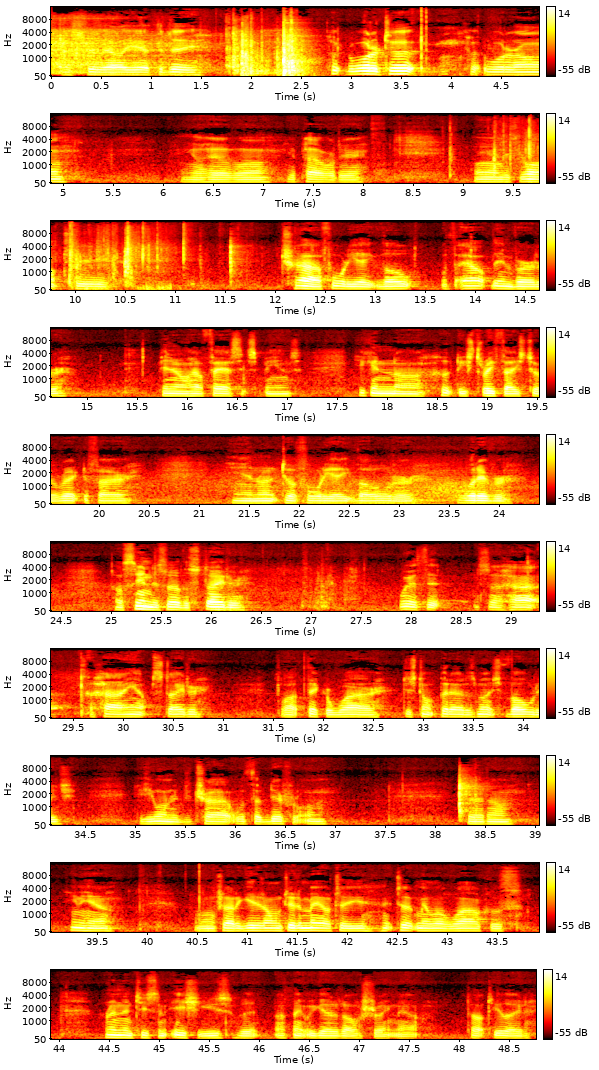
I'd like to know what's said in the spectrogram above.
that's really all you have to do. Hook the water to it, cut the water on, and you'll have uh, your power there. And if you want to try a 48 volt without the inverter, depending on how fast it spins, you can uh, hook these three phase to a rectifier and run it to a 48 volt or whatever. I'll send this other stator with it. It's a high, it's a high amp stator, a lot thicker wire. Just don't put out as much voltage if you wanted to try it with a different one. But um, anyhow, I'm going to try to get it onto the mail to you. It took me a little while because running into some issues, but I think we got it all straightened out. Talk to you later.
